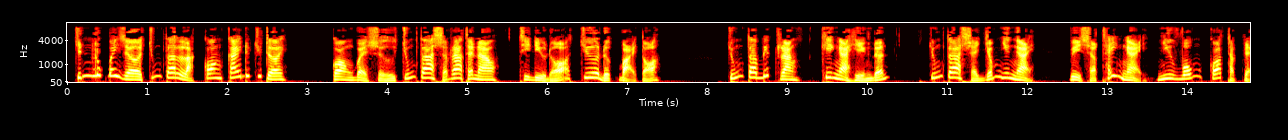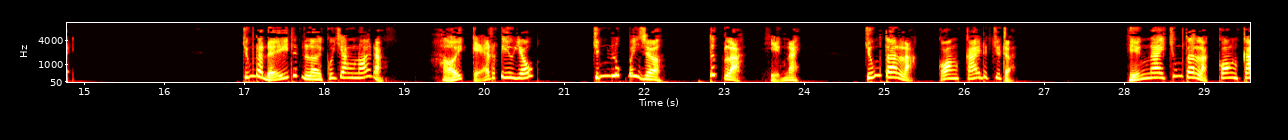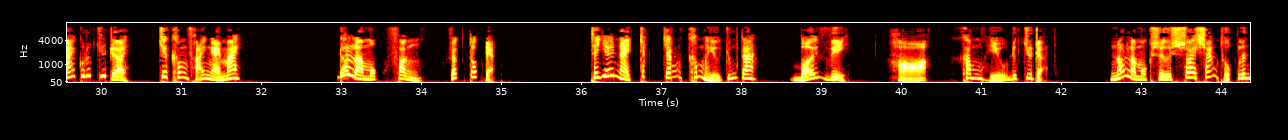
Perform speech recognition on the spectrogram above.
Chính lúc bấy giờ chúng ta là con cái Đức Chúa Trời, còn về sự chúng ta sẽ ra thế nào thì điều đó chưa được bày tỏ. Chúng ta biết rằng khi Ngài hiện đến, chúng ta sẽ giống như Ngài vì sẽ thấy Ngài như vốn có thật vậy. Chúng ta để ý đến lời của Giăng nói rằng, hỡi kẻ rất yêu dấu, chính lúc bấy giờ, tức là hiện nay, chúng ta là con cái Đức Chúa Trời. Hiện nay chúng ta là con cái của Đức Chúa Trời, chứ không phải ngày mai. Đó là một phần rất tốt đẹp. Thế giới này chắc chắn không hiểu chúng ta, bởi vì họ không hiểu Đức Chúa Trời. Nó là một sự soi sáng thuộc linh,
